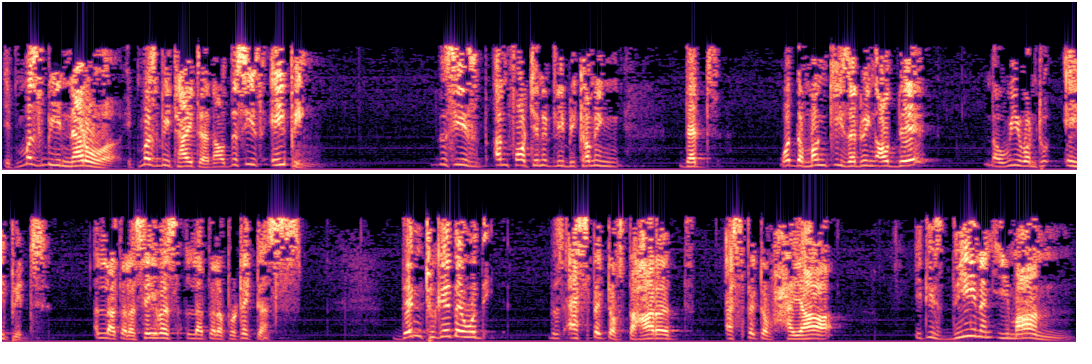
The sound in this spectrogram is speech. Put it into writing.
It must be narrower. It must be tighter. Now this is aping. This is unfortunately becoming that what the monkeys are doing out there, now we want to ape it. Allah Ta'ala save us, Allah Ta'ala protect us. Then together with this aspect of taharat, aspect of haya, it is deen and iman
